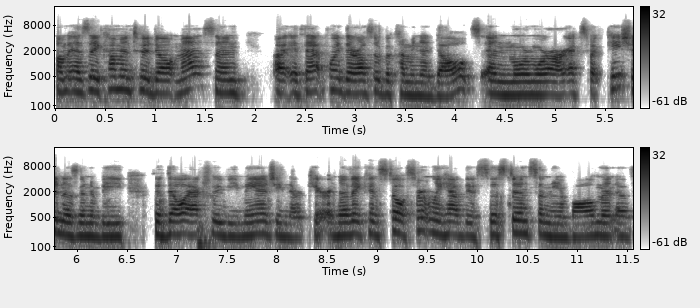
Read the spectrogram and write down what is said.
Um, as they come into adult medicine, uh, at that point they're also becoming adults and more and more our expectation is going to be that they'll actually be managing their care. Now they can still certainly have the assistance and the involvement of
